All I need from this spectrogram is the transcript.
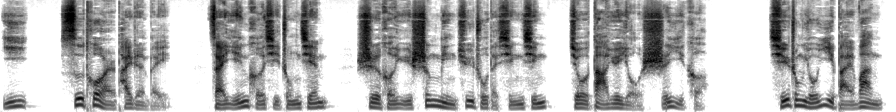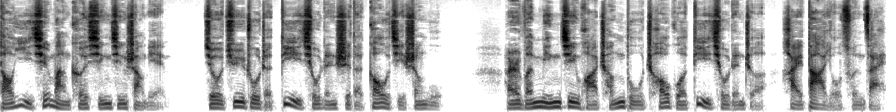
一斯托尔派认为，在银河系中间适合于生命居住的行星就大约有十亿颗，其中有一百万到一千万颗行星上面就居住着地球人士的高级生物，而文明进化程度超过地球人者还大有存在。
